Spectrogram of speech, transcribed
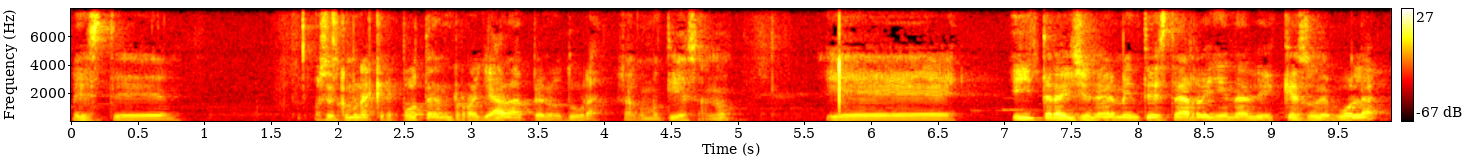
Este. O sea, es como una crepota enrollada, pero dura, o sea, como tiesa, ¿no? Eh, y tradicionalmente está rellena de queso de bola.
